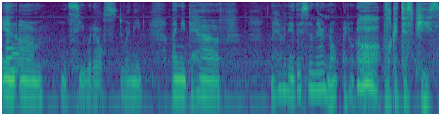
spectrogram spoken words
And um, let's see, what else do I need? I need to have, do I have any of this in there? No, I don't. Oh, look at this piece.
